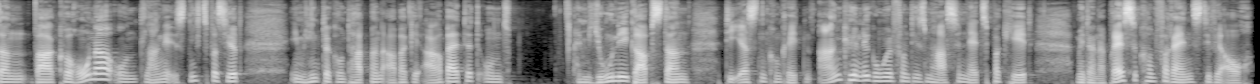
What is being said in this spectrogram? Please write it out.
dann war Corona und lange ist nichts passiert. Im Hintergrund hat man aber gearbeitet und im Juni gab es dann die ersten konkreten Ankündigungen von diesem Hass im Netz-Paket mit einer Pressekonferenz, die wir auch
